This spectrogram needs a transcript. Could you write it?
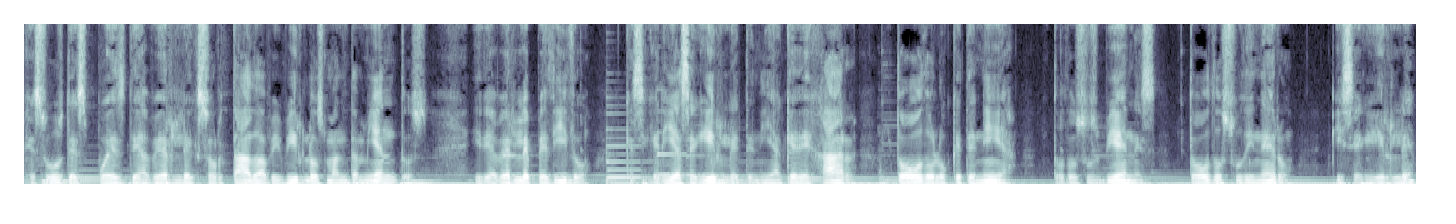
Jesús, después de haberle exhortado a vivir los mandamientos y de haberle pedido que si quería seguirle tenía que dejar todo lo que tenía, todos sus bienes, todo su dinero y seguirle,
